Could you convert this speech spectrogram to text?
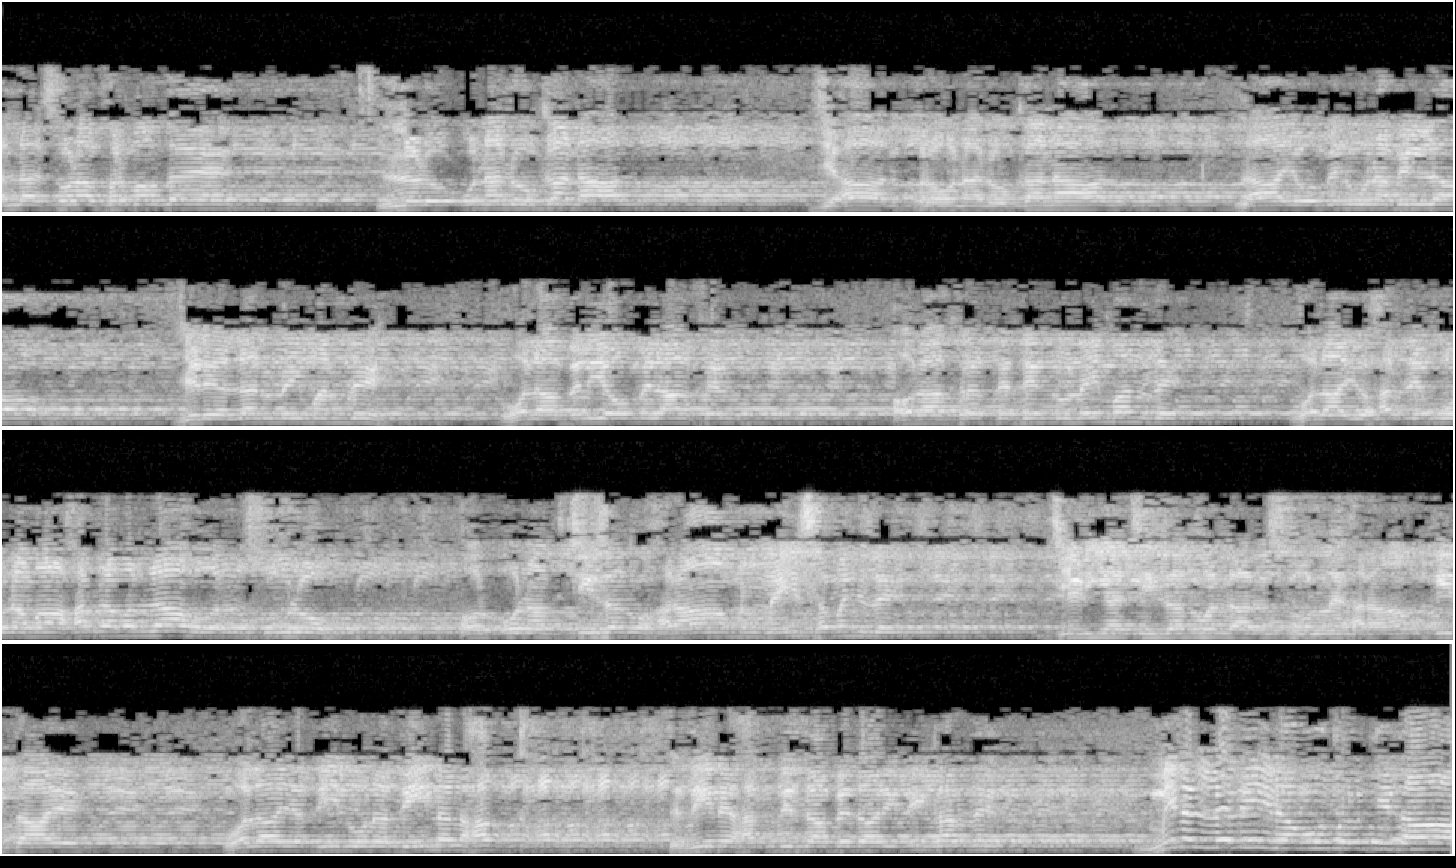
اللہ سونا فرما ہے، لڑو ان لوکاں نال، جہاد کرو ان لوکاں نال۔ لا یؤمنون باللہ، جڑے اللہ نو نہیں منتے ولا بالیوم الاخر، اور آخرت دے دن نو نہیں منتے ولا يحرمون ما حرم الله ورسوله اور ان چیزاں نو حرام نہیں سمجھدے۔ جیڑیاں چیزاں نو اللہ رسول نے حرام کیتا ہے ولا يدينون دين الحق. دین حق کی دی تابعداری نہیں کرتے. من الذين اوتوا الكتاب.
